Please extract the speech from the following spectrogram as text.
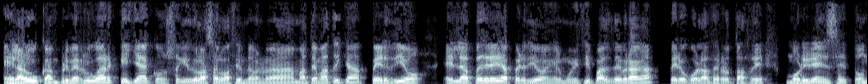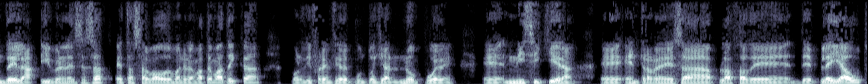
el Aruca, en primer lugar, que ya ha conseguido la salvación de manera matemática, perdió en la Pedreira, perdió en el Municipal de Braga, pero con las derrotas de Morirense, Tondela y Belenense Sat está salvado de manera matemática, por diferencia de puntos ya no puede eh, ni siquiera eh, entrar en esa plaza de, play-out,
